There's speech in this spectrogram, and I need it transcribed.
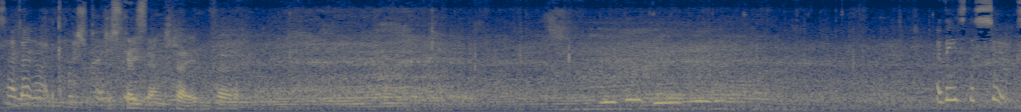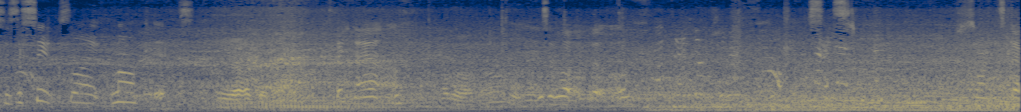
So I don't know where the cash place Just keep going straight even further. Are these the souks? Is the souks like markets? Yeah, okay. I think they are. And there's a lot of little. Just wanted to go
